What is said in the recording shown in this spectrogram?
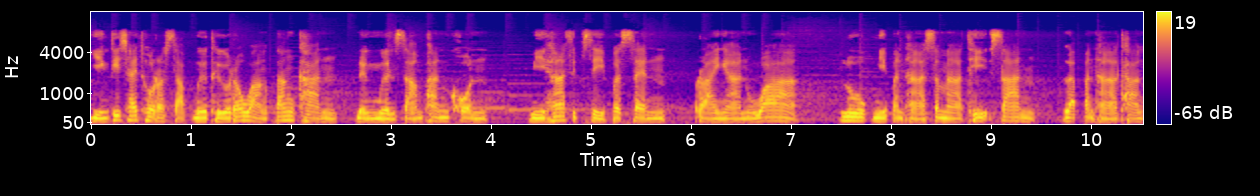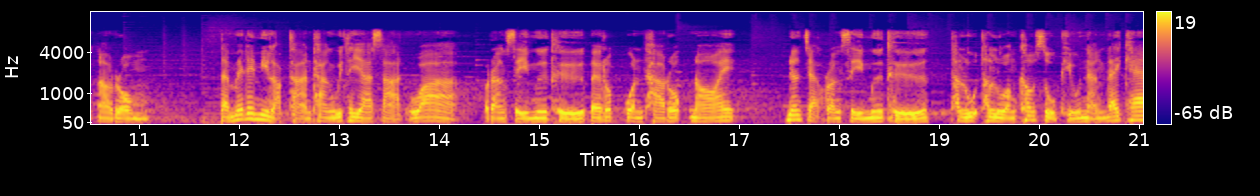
หญิงที่ใช้โทรศัพท์มือถือระหว่างตั้งครรภ์13,000 คน มี 54%รายงานว่า ลูกมีปัญหาสมาธิสั้น และปัญหาทางอารมณ์ แต่ไม่ได้มีหลักฐานทางวิทยาศาสตร์ว่า รังสีมือถือไปรบกวนทารกน้อย เนื่องจากรังสีมือถือ ทะลุทะลวงเข้าสู่ผิวหนังได้แค่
